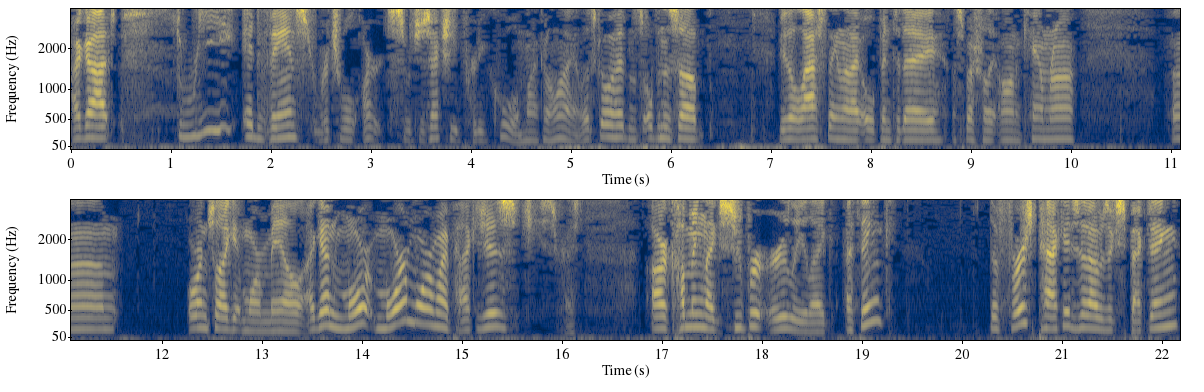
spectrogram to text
I got three advanced ritual arts, which is actually pretty cool, I'm not gonna lie. Let's go ahead and let's open this up. Be the last thing that I open today, especially on camera. Um, or until I get more mail. Again, more more and more of my packages, Jesus Christ, are coming like super early. Like I think the first package that I was expecting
